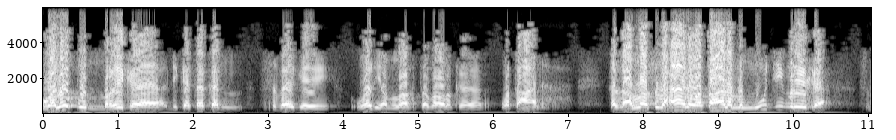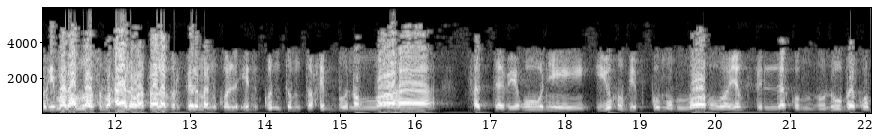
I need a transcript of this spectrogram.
walaupun mereka dikatakan sebagai wali Allah tabaraka wa taala karena Allah subhanahu wa taala menguji mereka sebagaimana Allah subhanahu wa taala berfirman qul in kuntum tuhibbunallaha فاتبعوني يحببكم الله ويغفر لكم ذنوبكم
